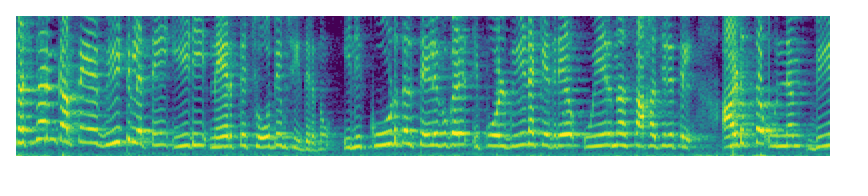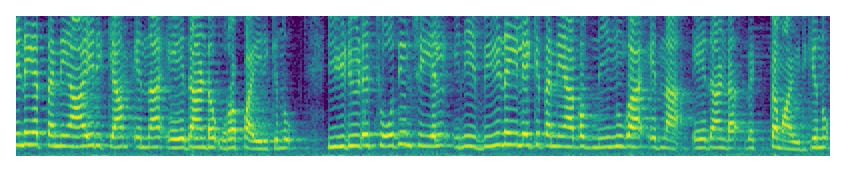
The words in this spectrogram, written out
ശശിധരൻ കർത്തയെ വീട്ടിലെത്തി ഇ ഡി നേരത്തെ ചോദ്യം ചെയ്തിരുന്നു. ഇനി കൂടുതൽ തെളിവുകൾ ഇപ്പോൾ വീണക്കെതിരെ ഉയരുന്ന സാഹചര്യത്തിൽ അടുത്ത ഉന്നം വീണയെ തന്നെ ആയിരിക്കാം എന്ന ഏതാണ്ട് ഉറപ്പായിരിക്കുന്നു. ഇ ഡിയുടെ ചോദ്യം ചെയ്യൽ ഇനി വീണയിലേക്ക് തന്നെയാകും നീങ്ങുക എന്ന ഏതാണ്ട് വ്യക്തമായിരിക്കുന്നു.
